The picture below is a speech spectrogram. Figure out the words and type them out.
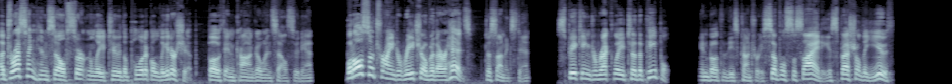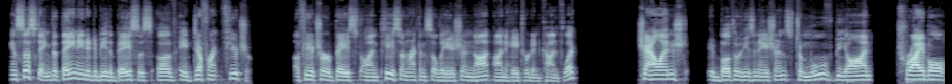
addressing himself certainly to the political leadership, both in Congo and South Sudan, but also trying to reach over their heads to some extent, speaking directly to the people in both of these countries, civil society, especially youth, insisting that they needed to be the basis of a different future, a future based on peace and reconciliation, not on hatred and conflict, challenged both of these nations to move beyond tribal,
